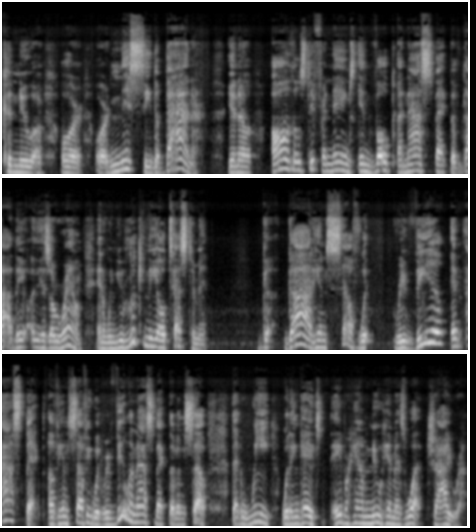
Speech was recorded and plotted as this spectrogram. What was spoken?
canoe, or or or Nissi, the banner, you know. All those different names invoke an aspect of God. They, there's a realm. And when you look in the Old Testament, God Himself would reveal an aspect of Himself. He would reveal an aspect of Himself that we would engage. Abraham knew Him as what? Jireh.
